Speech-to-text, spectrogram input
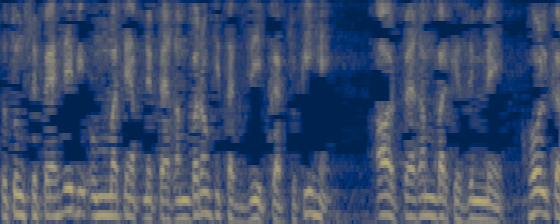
تو تم سے پہلے بھی امتیں اپنے پیغمبروں کی تکذیب کر چکی ہیں۔ اور پیغمبر کے ذمے کھول کر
